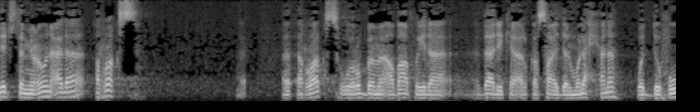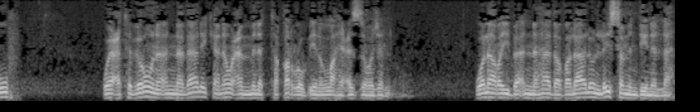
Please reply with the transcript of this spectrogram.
يجتمعون على الرقص. الرقص وربما أضافوا إلى ذلك القصائد الملحنة والدفوف ويعتبرون أن ذلك نوعا من التقرب إلى الله عز وجل. ولا ريب أن هذا ضلال ليس من دين الله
